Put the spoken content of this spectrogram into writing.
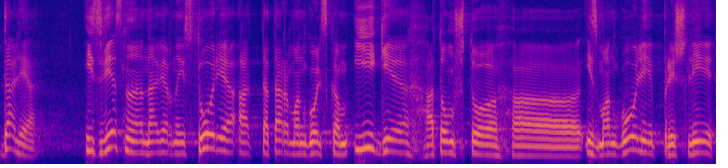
Далее. Известна, наверное, история о татаро-монгольском иге, о том, что э, из Монголии пришли,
